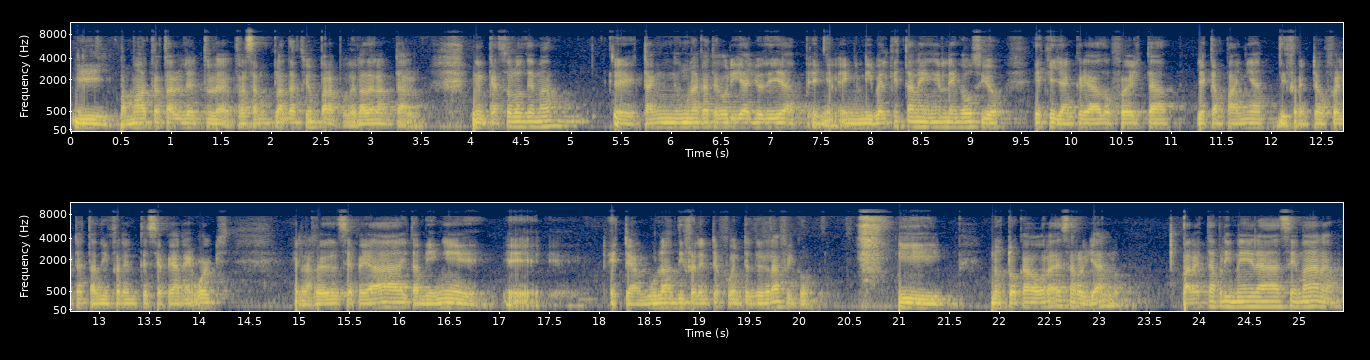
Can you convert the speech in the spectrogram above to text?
y vamos a tratar de trazar un plan de acción para poder adelantarlo. En el caso de los demás, eh, están en una categoría, yo diría, en el, en el, nivel que están en el negocio, es que ya han creado ofertas, ya campañas, diferentes ofertas, están diferentes CPA Networks, en las redes del CPA y también eh, eh, este, algunas diferentes fuentes de tráfico. Y nos toca ahora desarrollarlo. Para esta primera semana,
